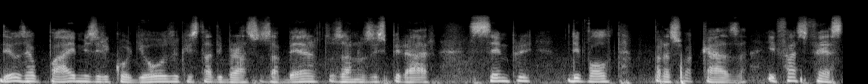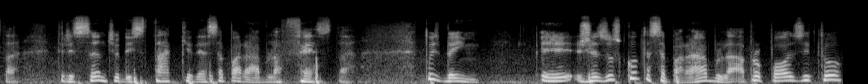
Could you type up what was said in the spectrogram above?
Deus é o Pai misericordioso que está de braços abertos a nos inspirar sempre de volta para sua casa e faz festa. Interessante o destaque dessa parábola, festa. Pois bem, eh, Jesus conta essa parábola a propósito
